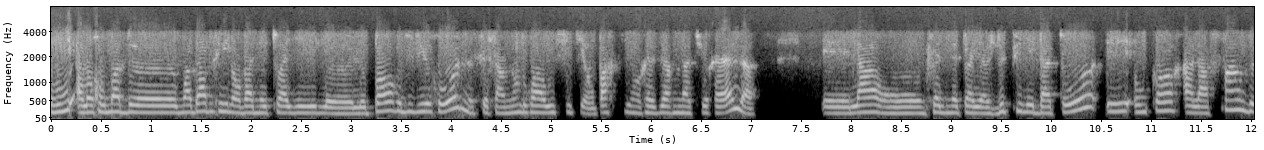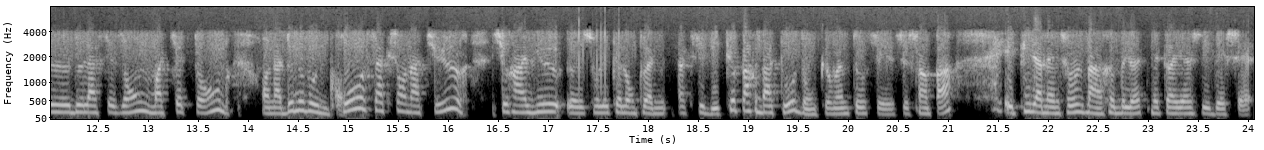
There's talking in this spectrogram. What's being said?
Oui, alors au mois de mois d'avril, on va nettoyer le, le port du Vieux-Rhône. C'est un endroit aussi qui est en partie en réserve naturelle. Et là, on fait le nettoyage depuis les bateaux. Et encore à la fin de, de la saison, au mois de septembre, on a de nouveau une grosse action nature sur un lieu euh, sur lequel on peut accéder que par bateau. Donc, en même temps, c'est sympa. Et puis, la même chose, ben, rebelote, nettoyage des déchets.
